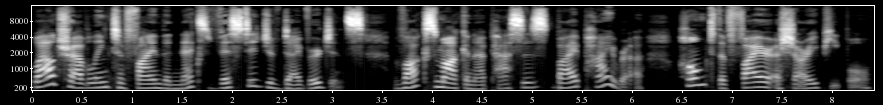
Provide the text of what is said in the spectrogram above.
While traveling to find the next vestige of divergence, Vox Machina passes by Pyrah, home to the Fire Ashari people.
